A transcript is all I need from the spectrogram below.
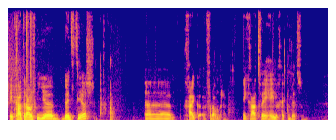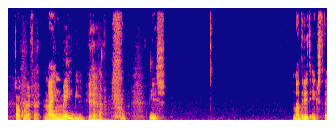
Ik ga trouwens die eh, BTTS eh, ga ik eh, veranderen. Ik ga twee hele gekke bets doen. Zal ik hem even... Mijn maybe is Madrid x2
